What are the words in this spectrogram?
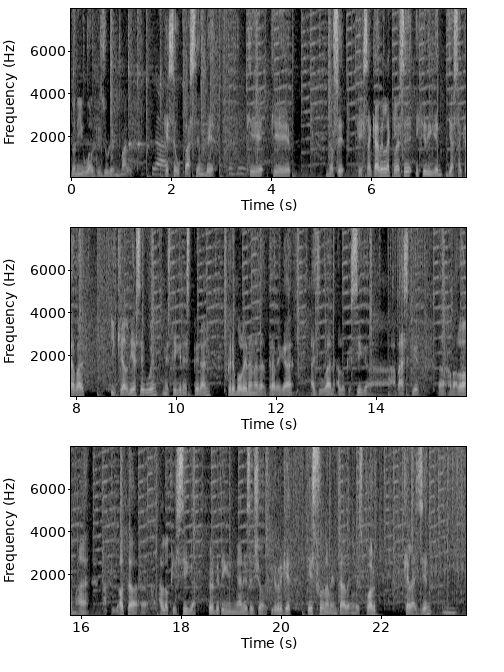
doni igual que juguen mal, Clar. que se ho passen bé, Sí, sí. que, que no sé, que s'acabi la classe i que diguen ja s'ha acabat i que al dia següent m'estiguen esperant per voler anar a travegar a jugar a lo que siga, a, a bàsquet, a, a baló a mà, a pilota, a, a lo que siga, però que tinguin ganes d'això. Jo crec que és fonamental en l'esport que la gent mm,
